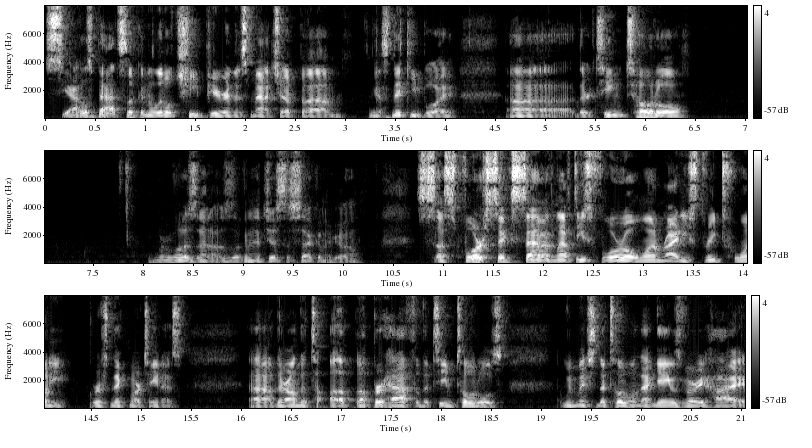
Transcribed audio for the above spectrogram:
Seattle's bats looking a little cheap here in this matchup um, against Nicky Boy. Uh, their team total, where was that? I was looking at just a second ago. So it's 467, lefties 401, righties 320 versus Nick Martinez. Uh, they're on the t- up, upper half of the team totals. We mentioned the total in that game is very high.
